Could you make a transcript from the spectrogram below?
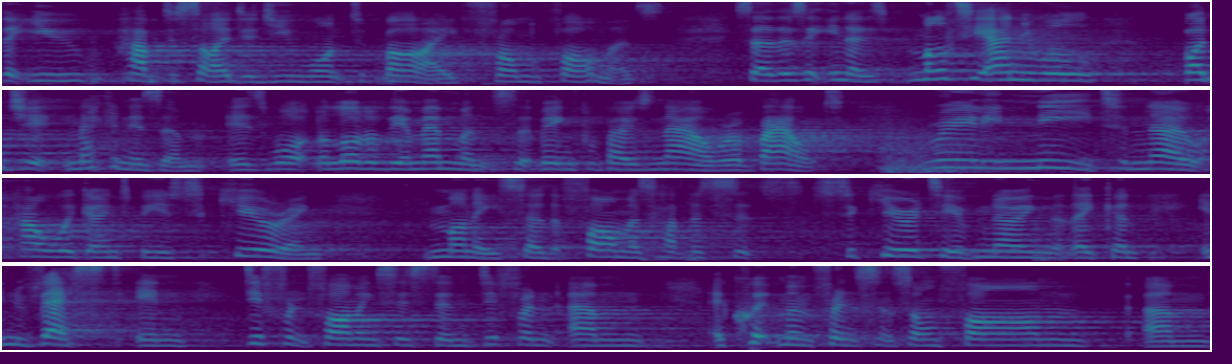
that you have decided you want to buy from farmers. So there's a you know, multi-annual budget mechanism is what a lot of the amendments that are being proposed now are about. Really need to know how we're going to be securing money so that farmers have the security of knowing that they can invest in different farming systems, different um, equipment, for instance, on farm, um,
